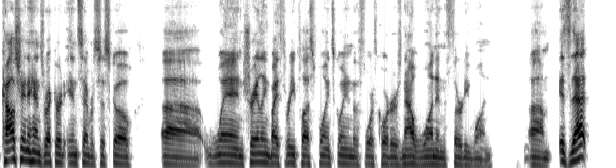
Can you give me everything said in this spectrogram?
Kyle Shanahan's record in San Francisco uh, when trailing by three plus points going into the fourth quarter is now one in 31. Um, is that,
